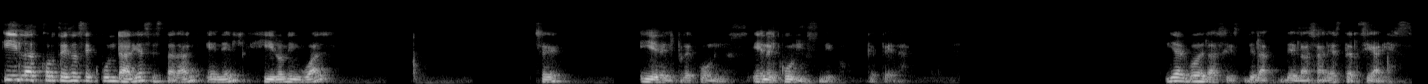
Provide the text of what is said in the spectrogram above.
Y las cortezas secundarias estarán en el giro lingual. ¿Sí? y en el precunius, y en el cunius, digo, qué pena. Y algo de las, de, las áreas terciarias.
